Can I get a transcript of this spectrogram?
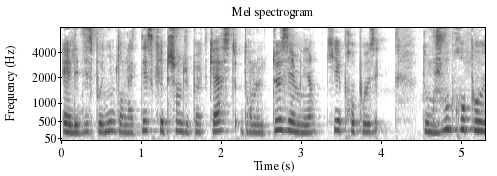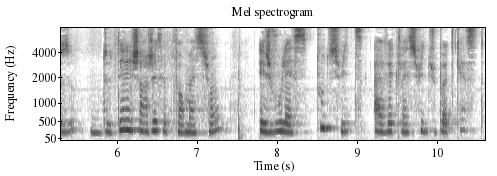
et elle est disponible dans la description du podcast dans le deuxième lien qui est proposé. Donc je vous propose de télécharger cette formation et je vous laisse tout de suite avec la suite du podcast.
